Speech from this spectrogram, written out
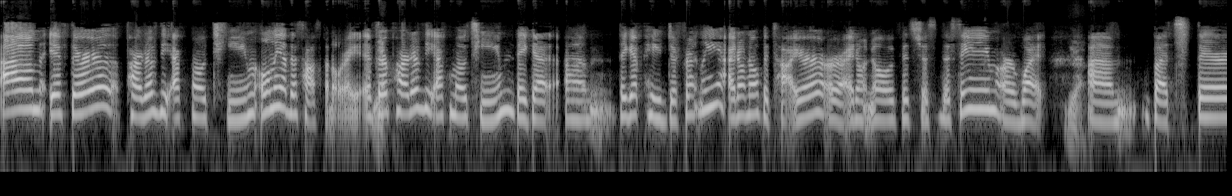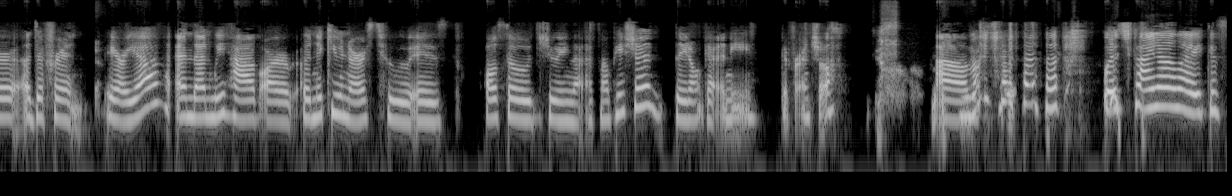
um, if they're part of the ECMO team, only at this hospital, right? If yeah. they're part of the ECMO team, they get um, they get paid differently. I don't know if it's higher or I don't know if it's just the same or what. Yeah. Um, but they're a different area. And then we have our the NICU nurse who is also doing the ECMO patient. They don't get any differential. um, which kind of like is,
